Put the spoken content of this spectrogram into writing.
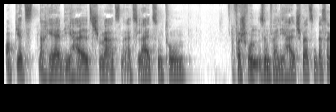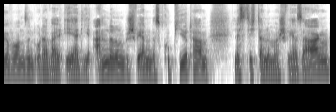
Ob jetzt nachher die Halsschmerzen als Leitsymptom verschwunden sind, weil die Halsschmerzen besser geworden sind oder weil eher die anderen Beschwerden das kopiert haben, lässt sich dann immer schwer sagen.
